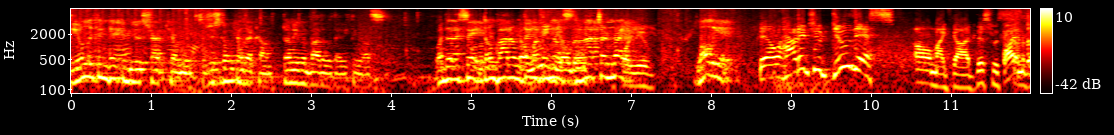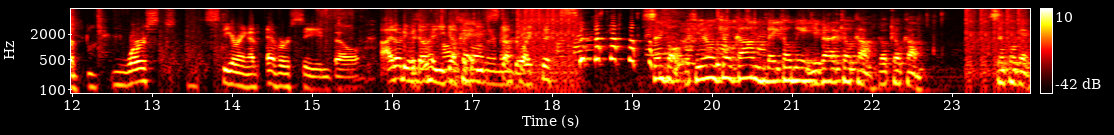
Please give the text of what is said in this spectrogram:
The only thing they can do is try to kill me, so just go kill their comp. Don't even bother with anything else. What did I say? Don't bother with Don't anything else. Do not turn right. for you. Lolly it. Bill, how did you do this? Oh my god, this was some of the worst steering I've ever seen, Bill. I don't even know how you get Okay. the Jeep stuck like this. Simple. If you don't kill Com, they kill me. You gotta kill Com. Go kill Com. Simple game.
